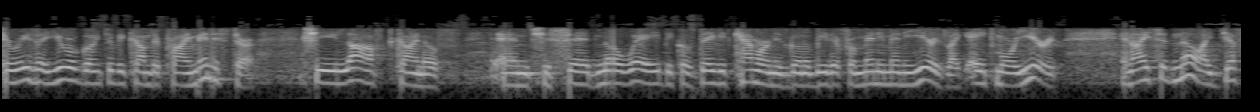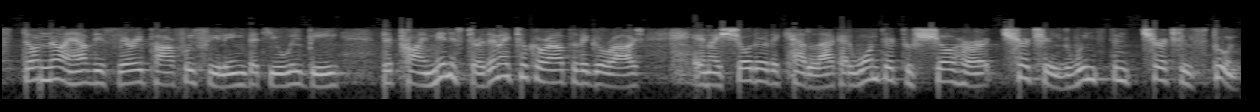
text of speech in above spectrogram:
Theresa, you're going to become the prime minister. She laughed kind of, and she said, no way, because David Cameron is going to be there for many, many years, like eight more years. And I said, no, I just don't know. I have this very powerful feeling that you will be the prime minister. Then I took her out to the garage and I showed her the Cadillac. I wanted to show her Churchill's, Winston Churchill spoon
